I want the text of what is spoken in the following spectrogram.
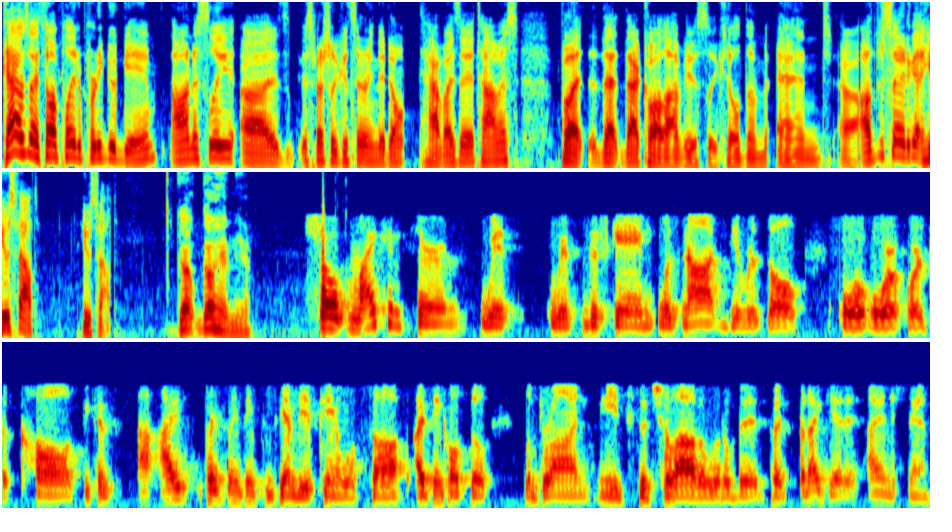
Cavs, I thought played a pretty good game, honestly, uh, especially considering they don't have Isaiah Thomas. But that that call obviously killed them. And uh, I'll just say it again: he was fouled. He was fouled. Go go ahead, Mir. So my concern with with this game was not the result or or, or the calls because I, I personally think the NBA is getting a little soft. I think also LeBron needs to chill out a little bit, but but I get it. I understand.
